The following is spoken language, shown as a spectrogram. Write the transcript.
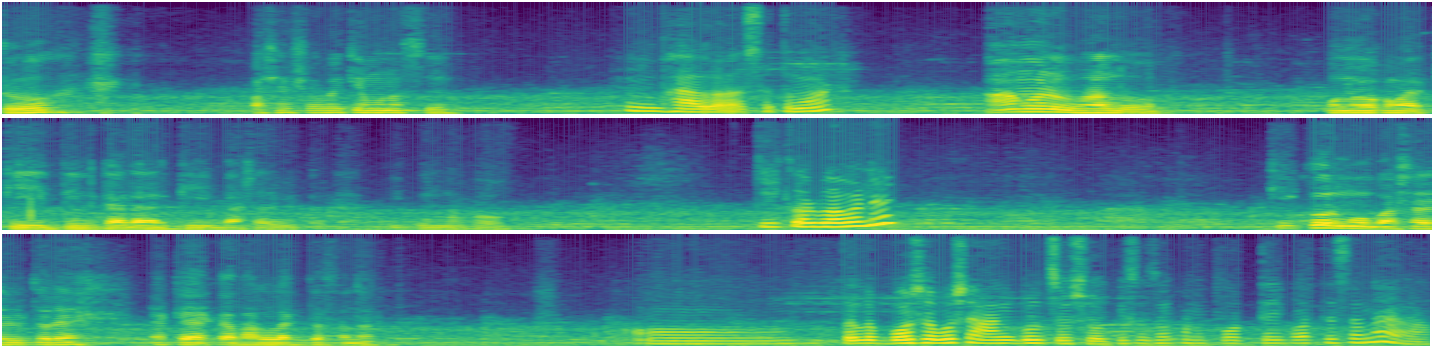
তো বাসায় সবাই কেমন আছে? ভালো আছে। তোমার? আমারও ভালো। কোনো রকম আর কি দিন কাটা আর কি বাসার ভিতরে কি করব? কি করবা মানে? কি করব বাসার ভিতরে? একা একা ভালো লাগতেছে না। ও তাহলে বসে বসে আঙ্গুল চষো কিছু যখন করতেই পারতেছে না?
